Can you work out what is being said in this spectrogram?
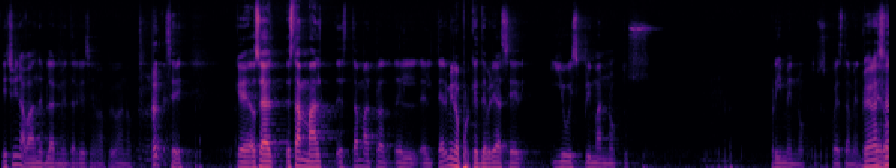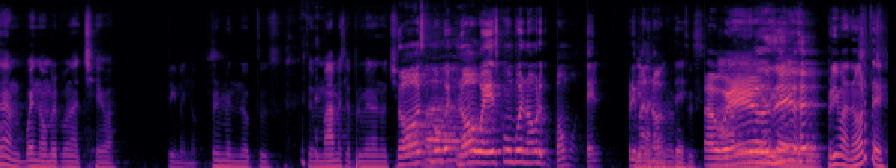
De hecho, hay una banda de black metal que se llama prima nocte. Sí. Que, o sea, está mal, está mal el, el término porque debería ser ius prima noctus. Prime noctus, supuestamente. Pero, suena un buen nombre para una cheva. Prime noctus. Prime noctus. Te mames la primera noche. No, es como un buen, no, güey, es como un buen nombre para un motel. Prima, Norte. Ah, güey, sí. Prima Norte.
